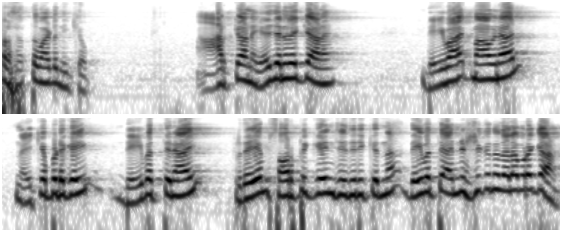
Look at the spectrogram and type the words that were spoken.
പ്രസക്തമായിട്ട് നിൽക്കും. ആർക്കാണ്? ഏത് ജനതയ്ക്കാണ്? ദൈവാത്മാവിനാൽ നയിക്കപ്പെടുകയും ദൈവത്തിനായി ഹൃദയം സമർപ്പിക്കുകയും ചെയ്തിരിക്കുന്ന ദൈവത്തെ അന്വേഷിക്കുന്ന തലമുറയ്ക്കാണ്.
